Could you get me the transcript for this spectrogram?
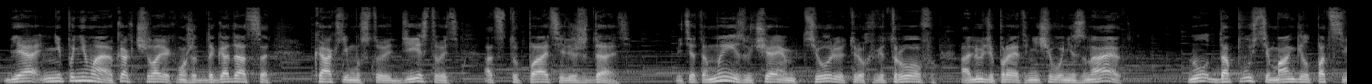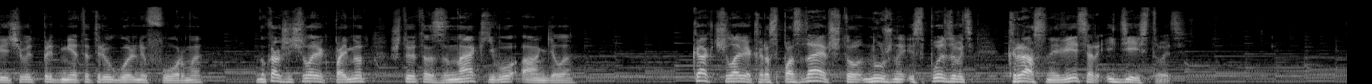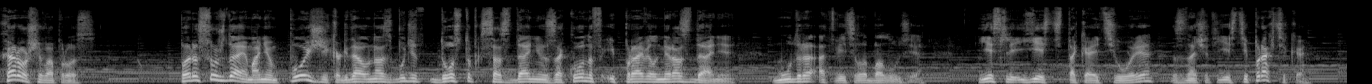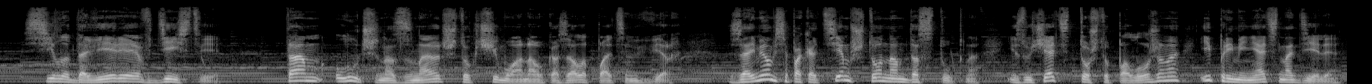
Я не понимаю, как человек может догадаться, как ему стоит действовать, отступать или ждать. Ведь это мы изучаем теорию трех ветров, а люди про это ничего не знают. Ну, допустим, ангел подсвечивает предметы треугольной формы. Но как же человек поймет, что это знак его ангела? Как человек распознает, что нужно использовать красный ветер и действовать? Хороший вопрос. Порассуждаем о нем позже, когда у нас будет доступ к созданию законов и правил мироздания, мудро ответила Балузия. Если есть такая теория, значит есть и практика. Сила доверия в действии. Там лучше нас знают, что к чему она указала пальцем вверх. Займемся пока тем, что нам доступно, изучать то, что положено, и применять на деле –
